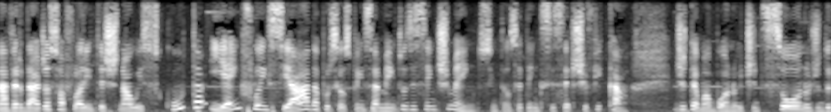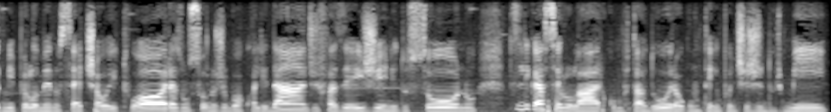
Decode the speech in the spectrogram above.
Na verdade, a sua flora intestinal escuta e é influenciada por seus pensamentos e sentimentos. Então, você tem que se certificar de ter uma boa noite de sono, de dormir pelo menos 7 a 8 horas, um sono de boa qualidade, fazer a higiene do sono, desligar celular, computador algum tempo antes de dormir.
